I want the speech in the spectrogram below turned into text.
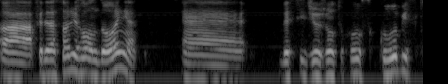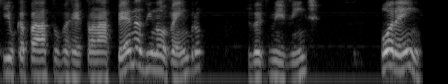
a Federação de Rondônia é, decidiu junto com os clubes que o campeonato vai retornar apenas em novembro de 2020. Porém,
